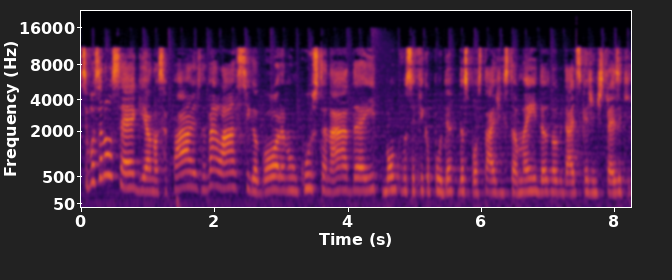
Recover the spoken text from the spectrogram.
Se você não segue a nossa página, vai lá, siga agora, não custa nada e bom que você fica por dentro das postagens também e das novidades que a gente traz aqui.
